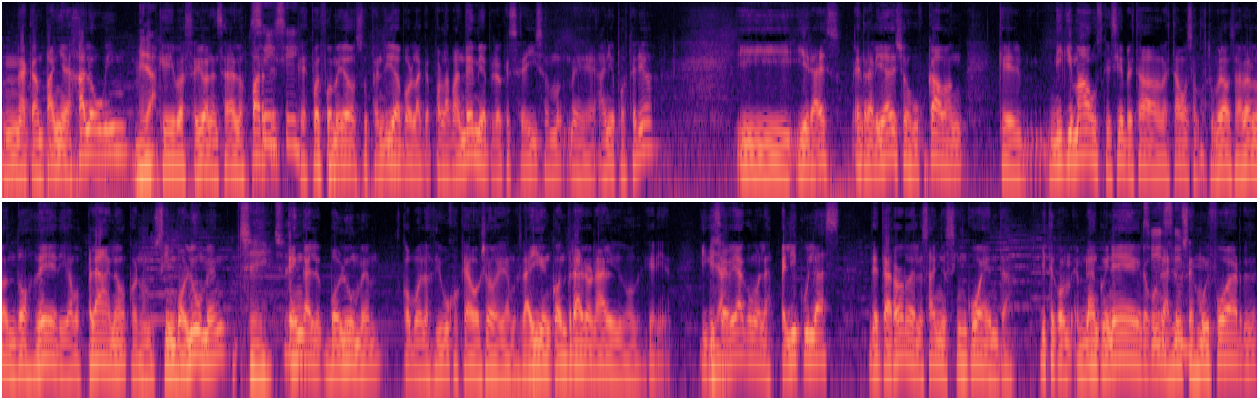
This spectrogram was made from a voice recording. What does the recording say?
Una campaña de Halloween Mirá. que iba, se iba a lanzar en los parques, Sí, sí. que después fue medio suspendida por la, por la pandemia, pero que se hizo eh, años posterior. Y, y era eso. En realidad ellos buscaban que el Mickey Mouse, que siempre estaba, estábamos acostumbrados a verlo en 2D, digamos, plano, con un sin volumen, Sí. tenga el volumen como los dibujos que hago yo, digamos. Ahí encontraron algo que querían. Y que Mirá. se vea como en las películas de terror de los años 50, ¿viste? Con, en blanco y negro, Sí, con unas sí. luces muy fuertes.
